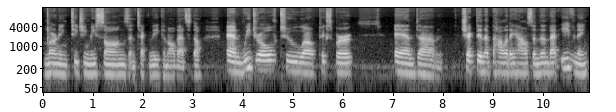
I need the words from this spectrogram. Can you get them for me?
learning, teaching me songs and technique and all that stuff. And we drove to uh, Pittsburgh and um, checked in at the holiday house. And then that evening,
